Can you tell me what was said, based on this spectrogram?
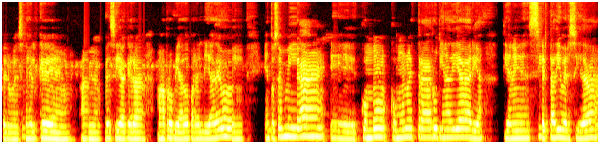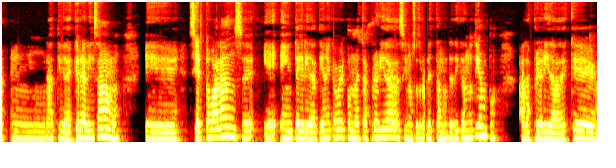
Pero ese es el que a mí me parecía que era más apropiado para el día de hoy. Entonces mirar eh, cómo, cómo nuestra rutina diaria tiene cierta diversidad en las actividades que realizamos, eh, cierto balance e, e, integridad tiene que ver con nuestras prioridades y nosotros le estamos dedicando tiempo a las prioridades que,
